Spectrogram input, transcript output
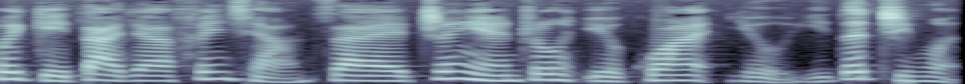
会给大家分享在箴言中有关友谊的经文。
